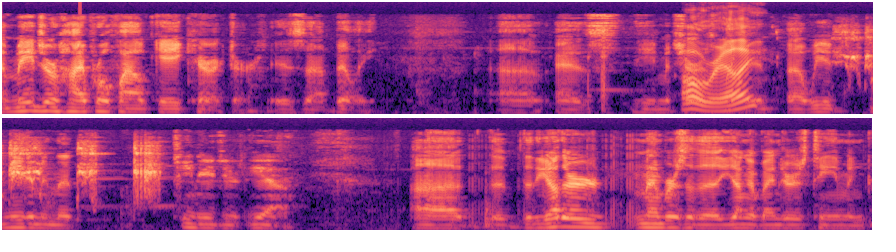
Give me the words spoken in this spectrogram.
a major high-profile gay character is uh, Billy. Uh, as he matures. Oh, really? Uh, we meet him in the teenager. Yeah. Uh, the, the the other members of the Young Avengers team, and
